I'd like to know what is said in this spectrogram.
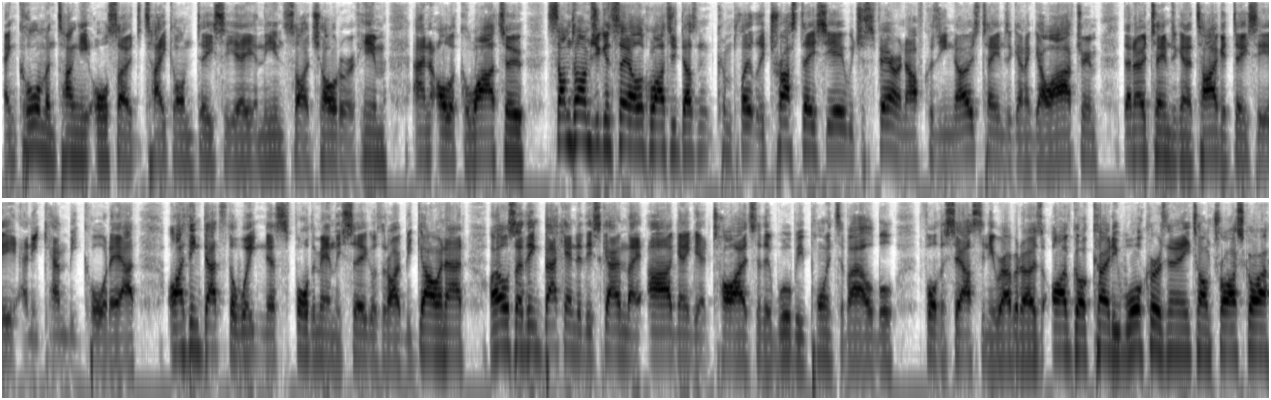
and Koloamatangi also to take on DCE and the inside shoulder of him and Olakau'atu. Sometimes you can see Olakau'atu doesn't completely trust DCE, which is fair enough because he knows teams are going to go after him. They know teams are going to target DCE, and he can be caught out. I think that's the weakness for the Manly Seagulls that I'd be going at. I also think back end of this game they are going to get tired, so there will be points available for the South Sydney Rabbitohs. I've got Cody Walker as an anytime try scorer,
